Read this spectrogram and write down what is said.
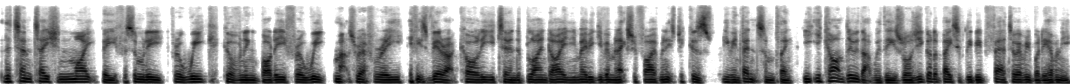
the temptation might be for somebody, for a weak governing body, for a weak match referee. If it's Virat Kohli, you turn a blind eye and you maybe give him an extra five minutes because you invent something. You, you can't do that with these rules. You've got to basically be fair to everybody, haven't you?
